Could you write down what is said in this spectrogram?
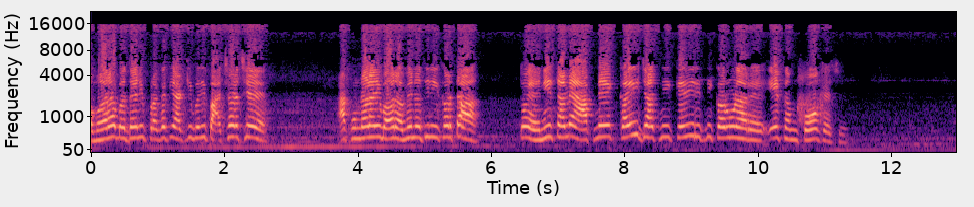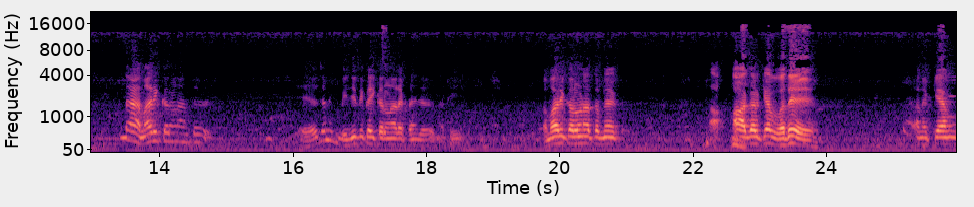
અમારા બધાની પ્રગતિ આટલી બધી પાછળ છે. આ કુંડાળાની બહાર અમે નથી નીકળતા. તો એની સામે આપને કઈ જાતની કેવી રીતની કરુણા રહે એ સમ કહો કે છે? ના અમારી કરુણા તો એ છે ને બીજી તો કઈ કરુણા રાખવાની જરૂર નથી. અમારી કરુણા તમને આગળ કેમ વધે અને કેમ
